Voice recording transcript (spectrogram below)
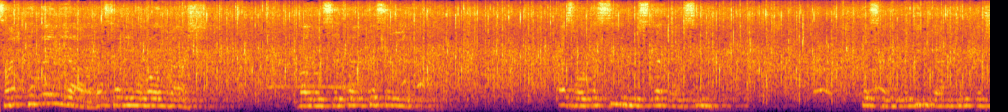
Psychomania, Veszelino András. Nagyon szépen köszönjük. Ez volt a Sirius Legacy. Köszönjük, hogy itt lehetünk, és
